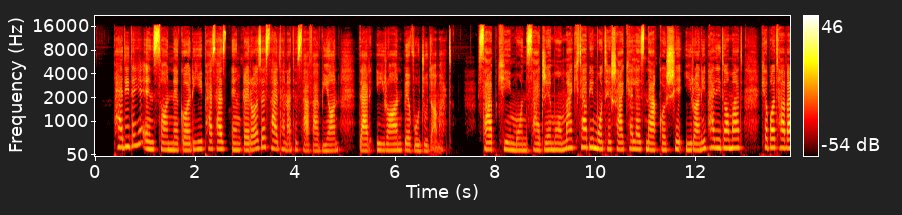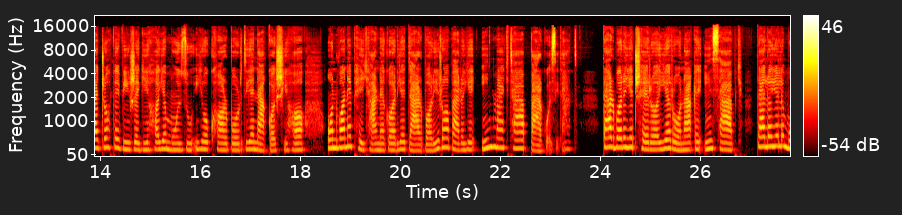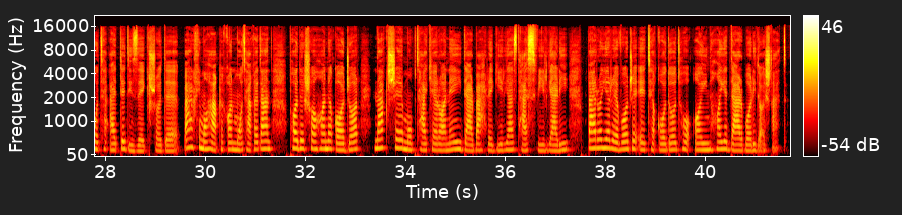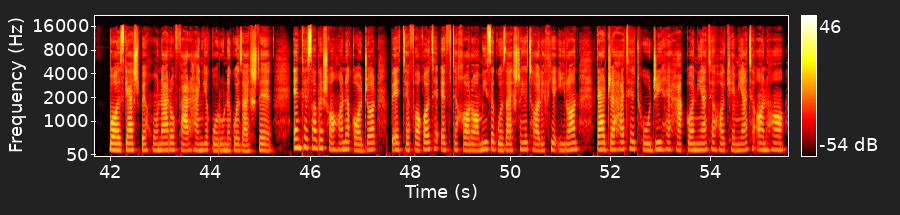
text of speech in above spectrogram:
پدیده انسان نگاری پس از انقراض سلطنت صفویان در ایران به وجود آمد. سبکی منسجم و مکتبی متشکل از نقاشی ایرانی پدید آمد که با توجه به ویژگی های موضوعی و کاربردی نقاشی ها عنوان پیکرنگاری درباری را برای این مکتب برگزیدند. درباره چرایی رونق این سبک دلایل متعددی ذکر شده. برخی محققان معتقدند پادشاهان قاجار نقش مبتکرانه‌ای در بهرهگیری از تصویرگری برای رواج اعتقادات و آینهای درباری داشتند. بازگشت به هنر و فرهنگ قرون گذشته، انتصاب شاهان قاجار به اتفاقات افتخارآمیز گذشته تاریخی ایران در جهت توجیه حقانیت حاکمیت آنها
